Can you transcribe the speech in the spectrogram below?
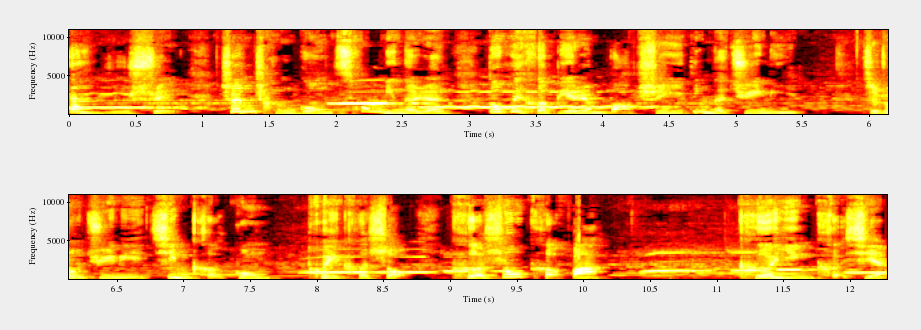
淡如水。真成功、聪明的人都会和别人保持一定的距离，这种距离进可攻，退可守，可收可发，可隐可现。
